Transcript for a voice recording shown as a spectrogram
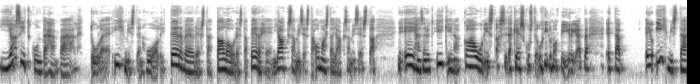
Ja sitten kun tähän päälle tulee ihmisten huoli terveydestä, taloudesta, perheen jaksamisesta, omasta jaksamisesta, niin eihän se nyt ikinä kaunista sitä keskusteluilmapiiriä, että, että ei ole ihmistä,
